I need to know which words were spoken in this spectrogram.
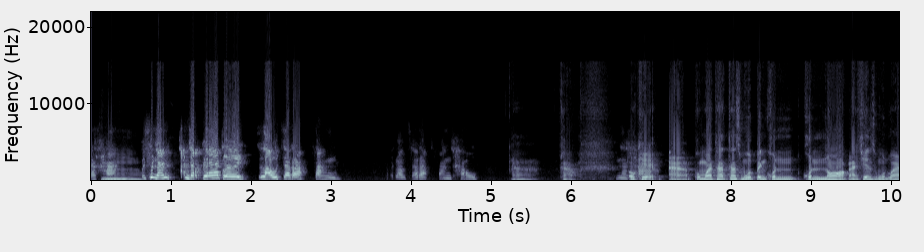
นะคะ เพราะฉะนั้นอันดับแรกเลย เราจะรับฟัง เราจะรับฟังเขา อ่าครับ โอเค อ่า ผมว่าถ้าถ้าสมมติเป็นคนคนนอก อ่าเช่นสมมติว่า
